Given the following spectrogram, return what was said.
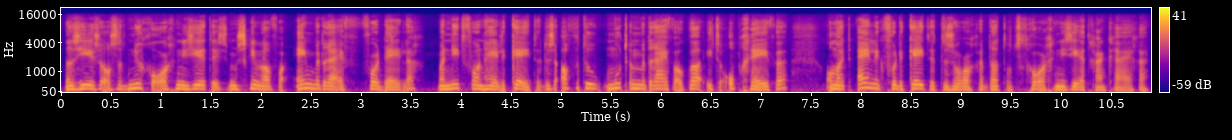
dan zie je zoals het nu georganiseerd is, misschien wel voor één bedrijf voordelig, maar niet voor een hele keten. Dus af en toe moet een bedrijf ook wel iets opgeven om uiteindelijk voor de keten te zorgen dat we het georganiseerd gaan krijgen.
